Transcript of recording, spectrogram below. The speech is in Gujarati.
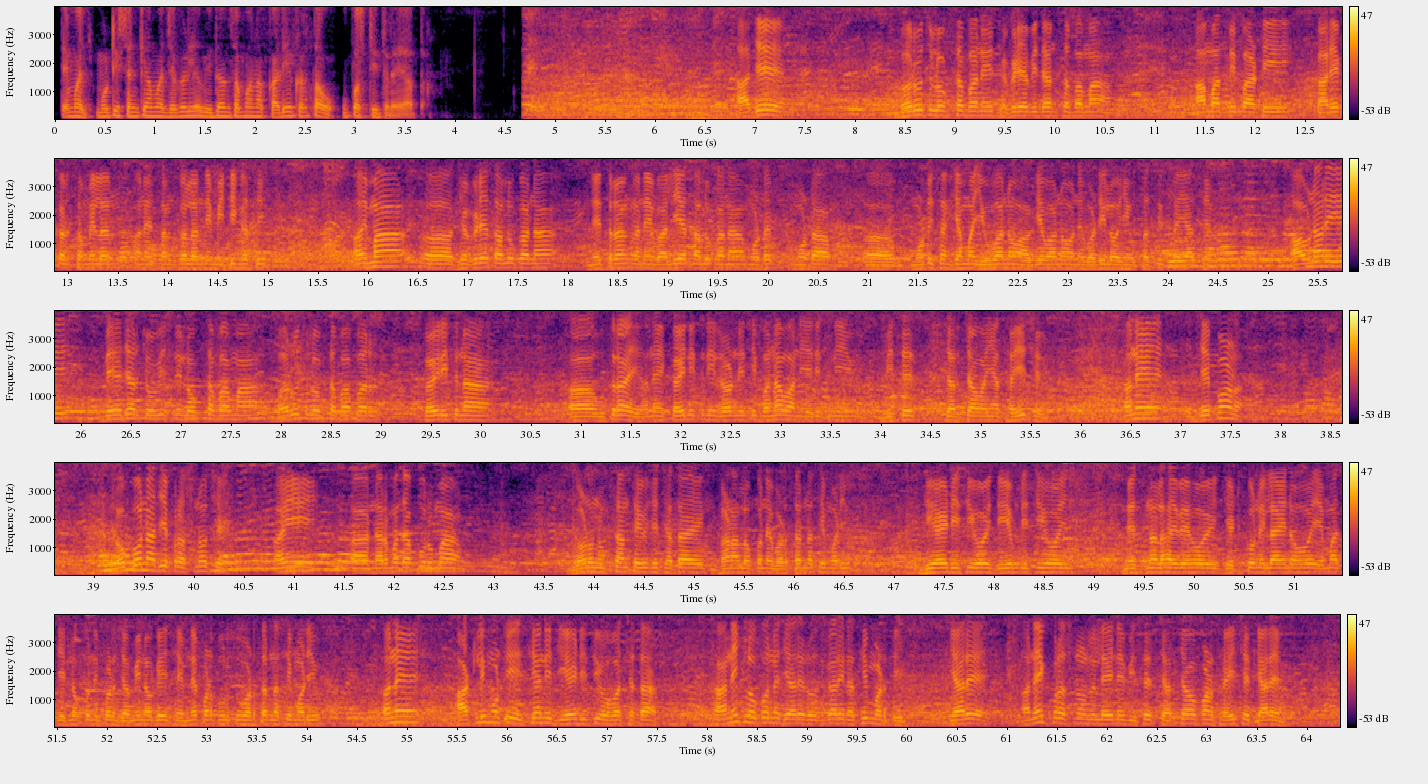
તેમજ મોટી સંખ્યામાં ઝઘડિયા વિધાનસભાના કાર્યકર્તાઓ ઉપસ્થિત રહ્યા હતા. આજે ભરૂચ લોકસભાની ઝઘડિયા વિધાનસભામાં આમ આદમી પાર્ટી કાર્યકર સંમેલન અને સંકલનની મિટિંગ હતી. એમાં ઝઘડિયા તાલુકાના નેત્રંગ અને વાલિયા તાલુકાના મોટા મોટા મોટી સંખ્યામાં યુવાનો, આગેવાનો અને વડીલો અહીં ઉપસ્થિત રહ્યા છે. આવનારી બે હજાર ચોવીસની લોકસભામાં ભરૂચ લોકસભા પર કઈ રીતના ઉતરાય અને કઈ રીતની રણનીતિ બનાવવાની એ રીતની વિશેષ ચર્ચાઓ અહીંયા થઈ છે. અને જે પણ લોકોના જે પ્રશ્નો છે, અહીં નર્મદાપુરમાં ઘણું નુકસાન થયું છે, છતાંય ઘણા લોકોને વળતર નથી મળ્યું. જીઆઈડીસી હોય જીએમડીસી હોય, નેશનલ હાઈવે હોય જેટકોની લાઈનો હોય, એમાં જે લોકોની પણ જમીનો ગઈ છે, એમને પણ પૂરતું વળતર નથી મળ્યું. અને આટલી મોટી એશિયાની જીઆઈડીસી હોવા છતાં સ્થાનિક લોકોને જ્યારે રોજગારી નથી મળતી, ત્યારે અનેક પ્રશ્નોને લઈને વિશેષ ચર્ચાઓ પણ થઈ છે, ત્યારે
